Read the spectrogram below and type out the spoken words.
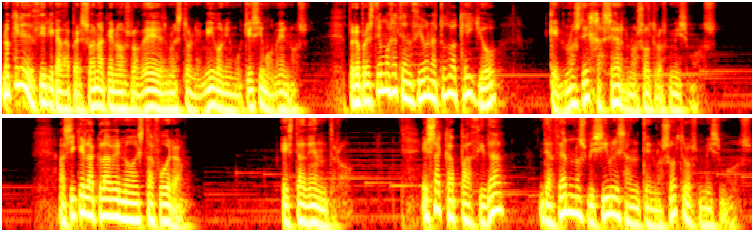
No quiere decir que cada persona que nos rodee es nuestro enemigo, ni muchísimo menos. Pero prestemos atención a todo aquello que no nos deja ser nosotros mismos. Así que la clave no está fuera, está dentro. Esa capacidad de hacernos visibles ante nosotros mismos.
